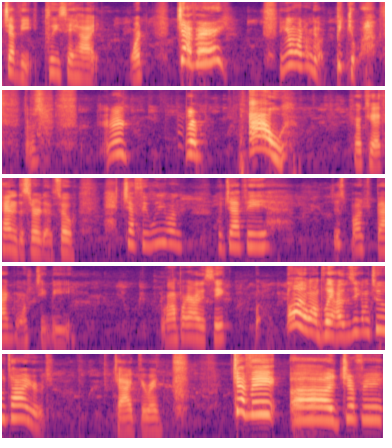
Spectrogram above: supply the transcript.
Jeffy, please say hi. What? Jeffy! You know what? I'm gonna beat you. Ow! Okay, I kind of deserved that. So, Jeffy, what do you want? Jeffy. Just watch back watch TV. You wanna play hide and seek? No, I don't wanna play hide and seek. I'm too tired. Tag, you're in. Jeffy! Uh, Jeffy.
